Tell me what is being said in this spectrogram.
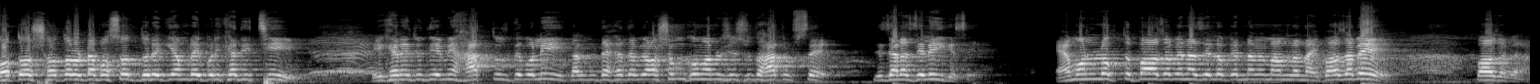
গত সতেরোটা বছর ধরে কি আমরা এই পরীক্ষা দিচ্ছি? এখানে যদি আমি হাত তুলতে বলি, তাহলে দেখা যাবে অসংখ্য মানুষের শুধু হাত উঠছে যে যারা জেলেই গেছে। এমন লোক তো পাওয়া যাবে না যে লোকের নামে মামলা নাই। পাওয়া যাবে? পাওয়া যাবে না।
